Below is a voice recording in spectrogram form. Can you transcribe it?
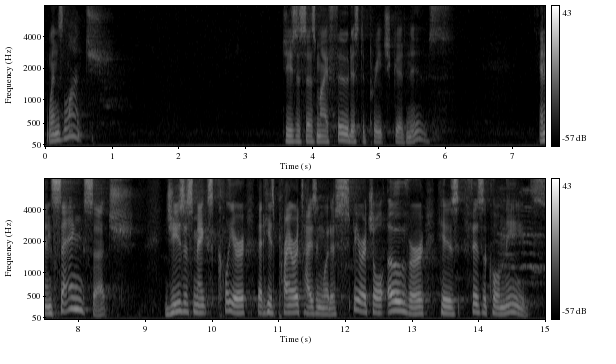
When's lunch? Jesus says, My food is to preach good news. And in saying such, Jesus makes clear that he's prioritizing what is spiritual over his physical needs.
